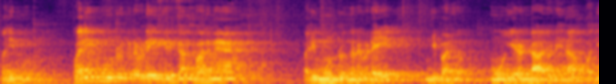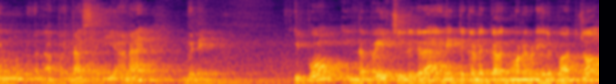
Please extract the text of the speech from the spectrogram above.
பதிமூன்று. பதிமூன்றுங்கிற விடை இங்கே இருக்கான்னு பாருங்கள் பதிமூன்றுங்கிற விடை இங்கே பாருங்கள் மூ இரண்டாவது விடை தான் பதிமூன்றுங்கிறது. அப்போ தான் சரியான விடை. இப்போ இந்த பயிற்சியில் இருக்கிற அனைத்து கணக்கணக்கமான விடைகளை பார்த்துட்டோம்.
